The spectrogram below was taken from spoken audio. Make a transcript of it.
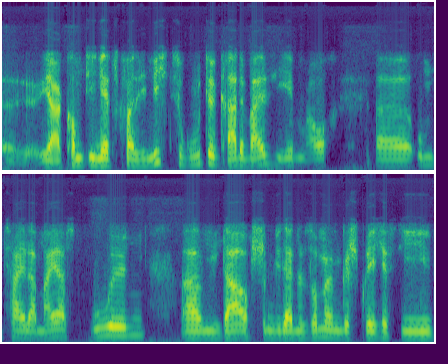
äh, ja, kommt ihnen jetzt quasi nicht zugute, gerade weil sie eben auch äh, um Tyler Meyers buhlen. Ähm, da auch schon wieder eine Summe im Gespräch ist, die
